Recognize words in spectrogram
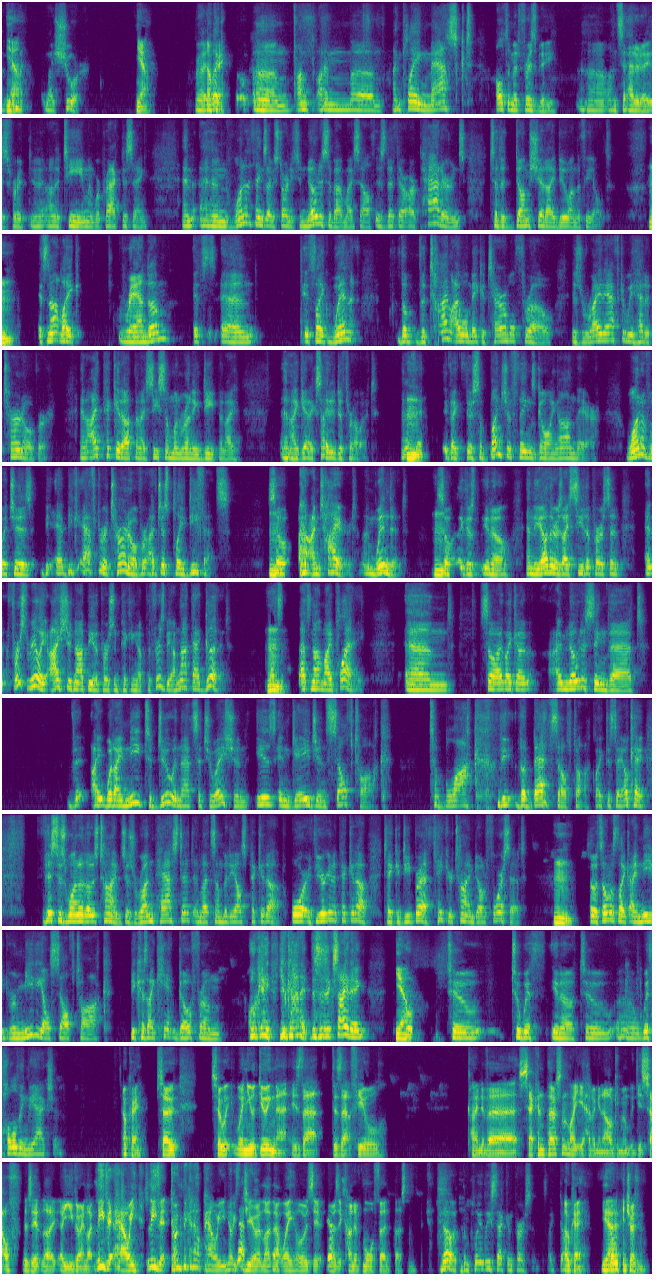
Am Yeah. I- Am I sure? yeah, Right. Okay. Like, um, I'm I'm um, I'm playing masked ultimate frisbee uh, on Saturdays for a- on a team, and we're practicing. And and one of the things I'm starting to notice about myself is that there are patterns to the dumb shit I do on the field. Hmm. It's not like random. It's and it's like when the the time I will make a terrible throw is right after we had a turnover and I pick it up and I see someone running deep and I and I get excited to throw it. And I Mm. think like there's a bunch of things going on there. One of which is eh, after a turnover, I've just played defense. So I'm tired, I'm winded. Hmm. So I think there's, you know, and the other is I see the person and first really, I should not be the person picking up the Frisbee. I'm not that good. That's, Hmm. that's not my play. And so I like, I'm, I'm noticing that that I, what I need to do in that situation is engage in self-talk to block the, the bad self-talk, like to say, okay, this is one of those times, just run past it and let somebody else pick it up. Or if you're gonna pick it up, take a deep breath, take your time, don't force it. Hmm. So it's almost like I need remedial self-talk because I can't go from, okay, you got it, this is exciting, yeah, Oh. to, to with, you know, to uh, withholding the action. okay. So, so when you're doing that, is that, does that feel kind of a second person, like you're having an argument with yourself? Is it like, are you going like, leave it, Howie, leave it, don't pick it up, Howie, you know, Yes. do you like that way? Or is it, or is it kind of more third person? No, it's completely second person. It's like, don't, Okay. Yeah. don't- Interesting.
